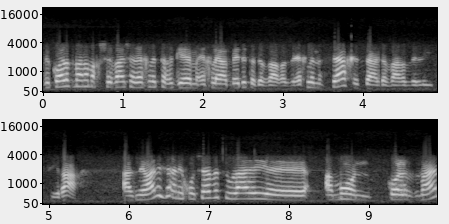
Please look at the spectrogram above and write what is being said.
וכל הזמן המחשבה של איך לתרגם, איך לאבד את הדבר הזה, איך לנסח את הדבר הזה ליצירה. אז נראה לי שאני חושבת אולי המון כל הזמן,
